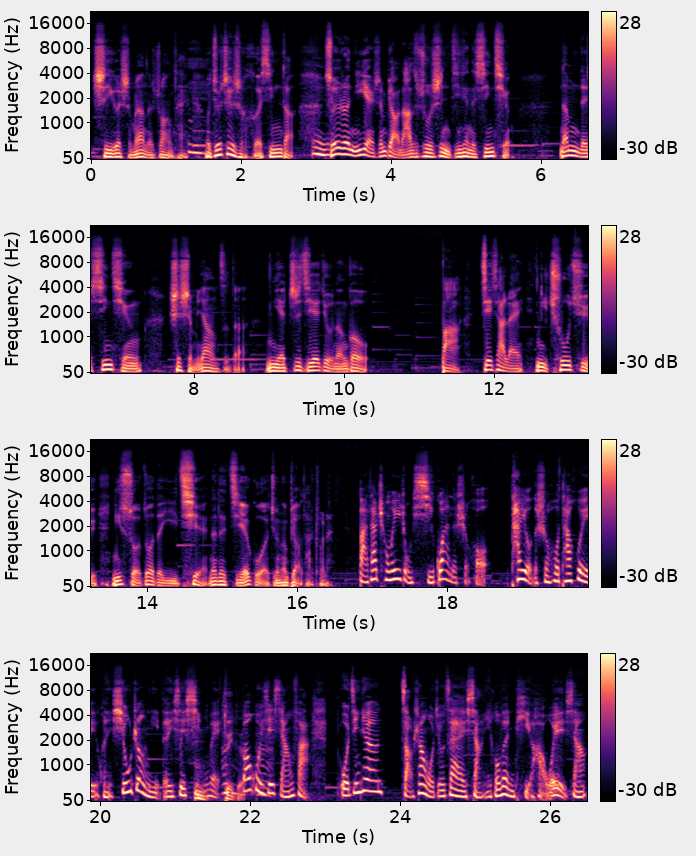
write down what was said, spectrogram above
是一个什么样的状态。我觉得这个是核心的。嗯所以说，你眼神表达的出是你今天的心情，那么你的心情是什么样子的，你也直接就能够把接下来你出去你所做的一切，那的结果就能表达出来。把它成为一种习惯的时候，他有的时候他会很修正你的一些行为，嗯对的包括一些想法。我今天早上我就在想一个问题哈，我也想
